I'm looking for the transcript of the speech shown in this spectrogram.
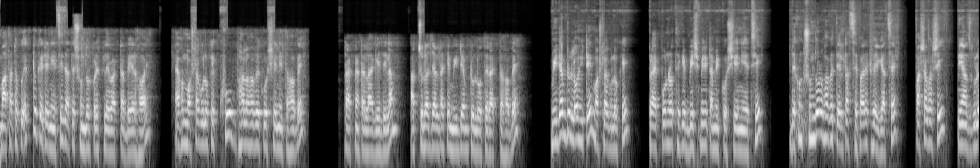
মাথাটুকু একটু কেটে নিয়েছি যাতে সুন্দর করে ফ্লেভারটা বের হয়। এখন মশলাগুলোকে খুব ভালোভাবে কষিয়ে নিতে হবে। ঢাকনাটা লাগিয়ে দিলাম। আর চুলার জালটাকে মিডিয়াম টু লোতে রাখতে হবে। মিডিয়াম টু লো হিটে মশলাগুলোকে প্রায় পনেরো থেকে বিশ মিনিট আমি কষিয়ে নিয়েছি। দেখুন, সুন্দরভাবে তেলটা সেপারেট হয়ে গেছে। পাশাপাশি পেঁয়াজগুলো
